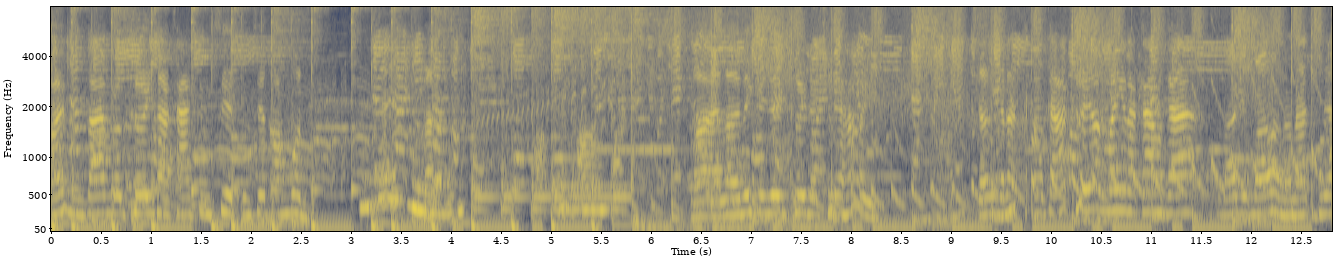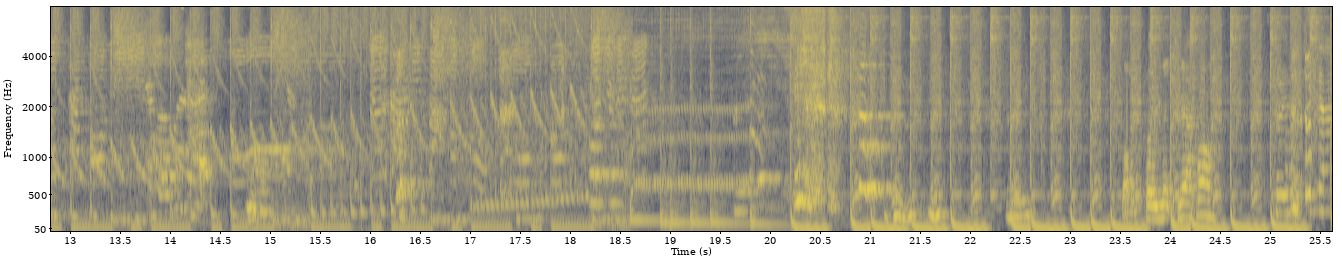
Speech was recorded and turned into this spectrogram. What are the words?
ហើយមិនតែមើលឃើញថាខាងជំសៀតជំសៀតអស់មុនបាទបាទឥឡូវនេះគឺយើងឃើញអ្នកឈ្នះហើយចឹងគណៈកម្មការឃើញអត់មិនគណៈកម្មការដល់យកមកនរណាឈ្នះ ឃើញអ្នកឈ្នះផងឃើញអ្នកឈ្នះ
